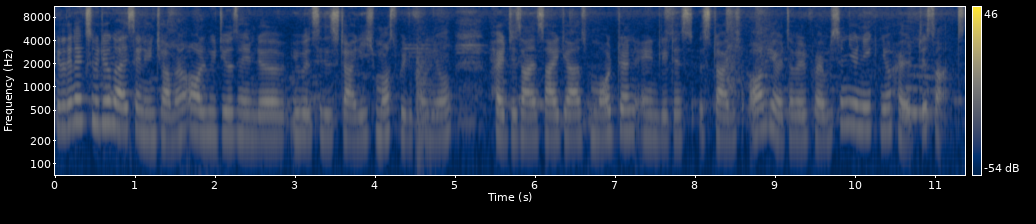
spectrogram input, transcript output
till the next video guys and in my all videos and uh, you will see the stylish most beautiful new hair designs ideas modern and latest stylish all hairs are very fabulous and unique new hair designs.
